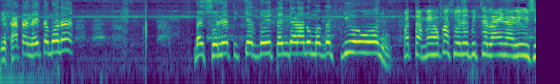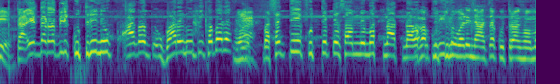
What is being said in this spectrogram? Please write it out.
દેખાતા નહીં તમને ભાઈ સોલે પિક્ચર જોઈ ત્રણ દાડાનું મગજ કયું હોવાનું પણ તમે હું કા સોલે પિક્ચર લાઈન આલ્યું છે? તા એક દાડો પેલી કૂતરી ને આગળ ઊભા રહીને ઊભી ખબર હે? બસંતી કુત્તે કે સામે મત નાત ના કૂતરું વળી નાચે કૂતરા હોમ?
